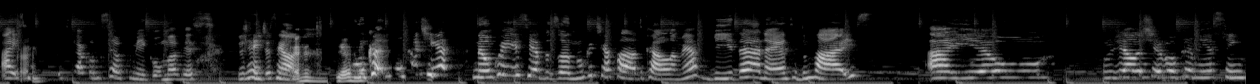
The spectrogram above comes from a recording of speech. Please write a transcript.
Ai, isso já aconteceu comigo uma vez. Gente, assim, ó, nunca, nunca tinha, não conhecia a pessoa, nunca tinha falado com ela na minha vida, né, tudo mais. Aí eu um dia ela chegou pra mim assim:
